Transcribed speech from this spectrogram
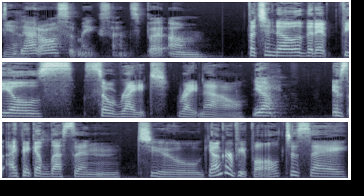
So yeah. that also makes sense. But, um, but to know that it feels so right right now. Yeah. Is, I think, a lesson to younger people to say,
